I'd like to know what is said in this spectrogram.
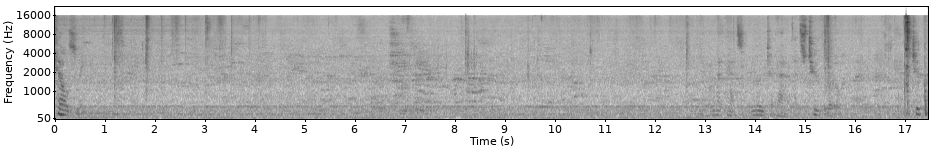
kills me. I'm gonna add some blue to that. That's too blue. Too blue.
